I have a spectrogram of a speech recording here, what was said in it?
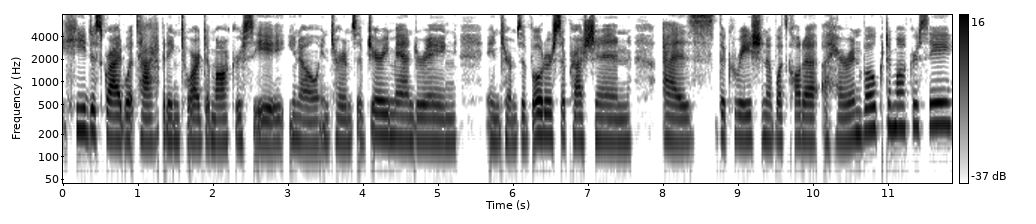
he described what's happening to our democracy, you know, in terms of gerrymandering, in terms of voter suppression, as the creation of what's called a, a Herrenvolk democracy.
